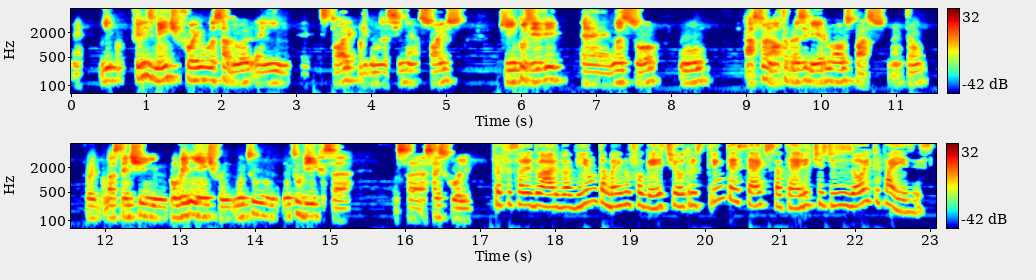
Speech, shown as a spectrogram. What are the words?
Né? E felizmente foi um lançador aí é, histórico, digamos assim, né, Soyuz, que inclusive é, lançou o astronauta brasileiro ao espaço. Né? Então foi bastante conveniente, foi muito muito rica essa essa, essa escolha. Professor Eduardo, haviam também no foguete outros 37 satélites de 18 países.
